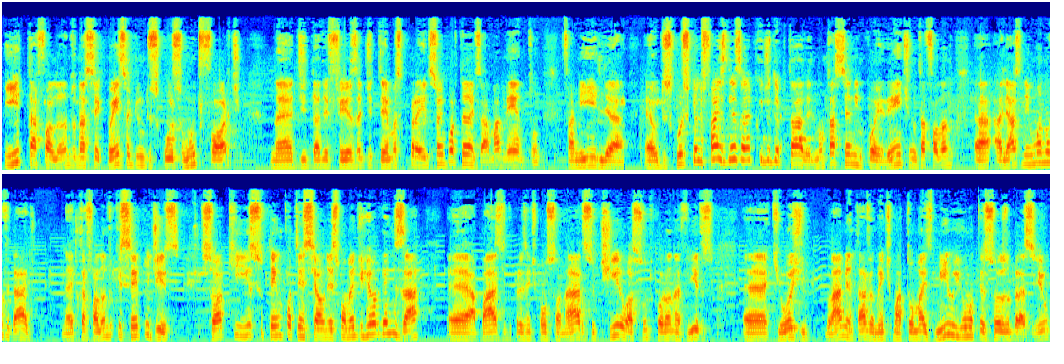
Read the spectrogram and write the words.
e está falando na sequência de um discurso muito forte né, de, da defesa de temas que para ele são importantes, armamento, família, é o discurso que ele faz desde a época de deputado. Ele não está sendo incoerente, não está falando, aliás, nenhuma novidade. Né, ele está falando o que sempre disse. Só que isso tem um potencial nesse momento de reorganizar é, a base do presidente Bolsonaro, isso tira o assunto coronavírus é, que hoje, lamentavelmente, matou mais mil e uma pessoas no Brasil,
